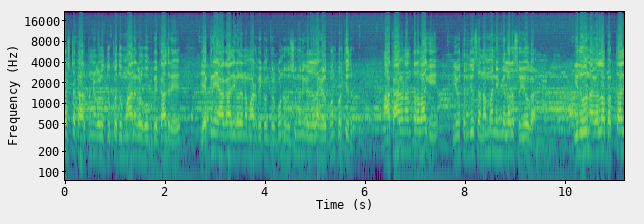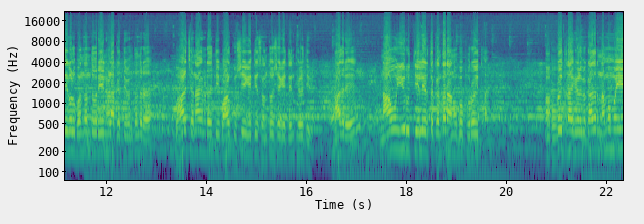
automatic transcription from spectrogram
ಕಷ್ಟ ಕಾರ್ಪಣ್ಯಗಳು, ದುಃಖ ದುಮ್ಮಾನಗಳು ಹೋಗಬೇಕಾದ್ರೆ ಯಜ್ಞ ಯಾಗಾದಿಗಳನ್ನು ಮಾಡಬೇಕು ಅಂತ ತಿಳ್ಕೊಂಡು ಋಷಿಮುನಿಗಳೆಲ್ಲ ಹೇಳ್ಕೊಂತ ಬರ್ತಿದ್ರು. ಆ ಕಾರಣಾಂತರವಾಗಿ ಇವತ್ತಿನ ದಿವಸ ನಮ್ಮ ನಿಮ್ಮೆಲ್ಲರ ಸುಯೋಗ. ಇದು ನಾವೆಲ್ಲ ಭಕ್ತಾದಿಗಳು ಬಂದಂಥವ್ರು ಏನು ಹೇಳಕತ್ತೀವಿ ಅಂತಂದ್ರೆ ಭಾಳ ಚೆನ್ನಾಗಿ ನಡೆದೈತಿ, ಭಾಳ ಖುಷಿ ಸಂತೋಷ ಆಗೈತಿ ಅಂತ ಹೇಳ್ತೀವಿ. ಆದರೆ ನಾವು ಈ ವೃತ್ತಿಯಲ್ಲಿ ಇರ್ತಕ್ಕಂಥ ನಾನೊಬ್ಬ ಪುರೋಹಿತ. ಪುರೋಹಿತರಾಗಿ ಹೇಳಬೇಕಾದ್ರೆ ನಮ್ಮ ಮೈಯ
